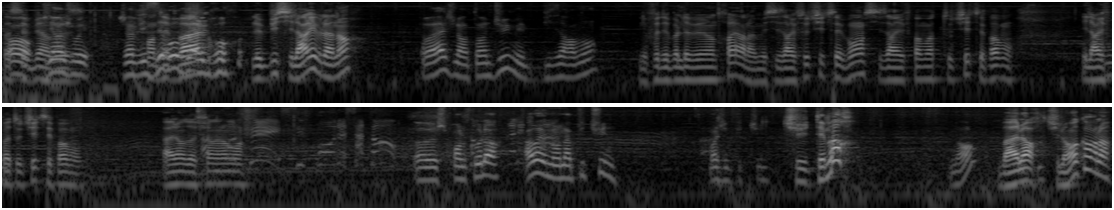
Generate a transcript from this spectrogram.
Ça oh, c'est bien. bien joué. J'avais zéro balle, balles. gros. Le bus il arrive là, non? Ouais, je l'ai entendu, mais bizarrement. Il nous faut des balles de V23R là, mais s'ils arrivent tout de suite c'est bon, s'ils arrivent pas moi tout de suite c'est pas bon. Il arrive pas tout de suite c'est pas bon. Allez on doit finir la manche. Euh, je prends le cola. Ah ouais, mais on a plus de thunes. Moi, j'ai plus de thunes. Tu t'es mort? Non Bah alors, tu l'as encore là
